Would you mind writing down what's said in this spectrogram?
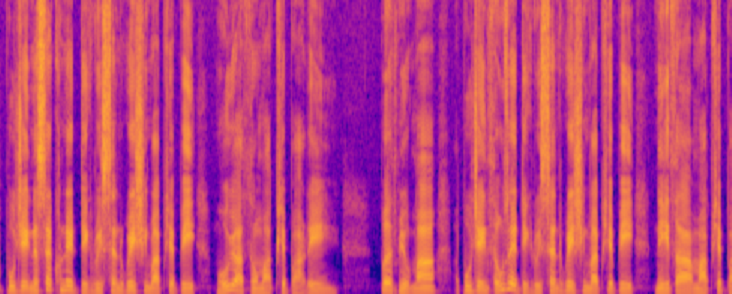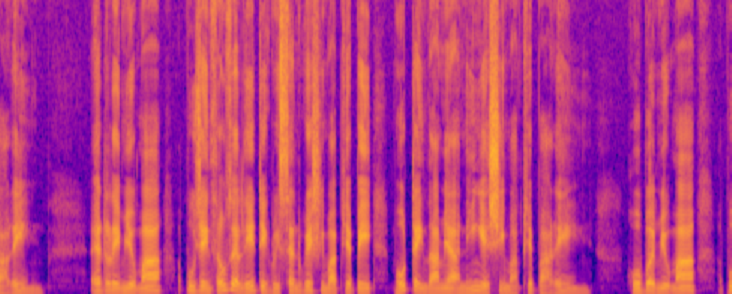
အပူချိန်29ဒီဂရီစင်တီဂရိတ်ရှိမှဖြစ်ပြီးမိုးရွာသွန်းမှဖြစ်ပါတယ်။ Perth မြို့မှာအပူချိန်30ဒီဂရီစင်တီဂရိတ်ရှိမှဖြစ်ပြီးနေသားမှာဖြစ်ပါတယ်။ Adelaide မြို့မှာအပူချိန်34ဒီဂရီစင်တီဂရိတ်ရှိမှဖြစ်ပြီးမိုးတိမ်သားများအနည်းငယ်ရှိမှဖြစ်ပါတယ်။ Hobart မြို့မှာအပူ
